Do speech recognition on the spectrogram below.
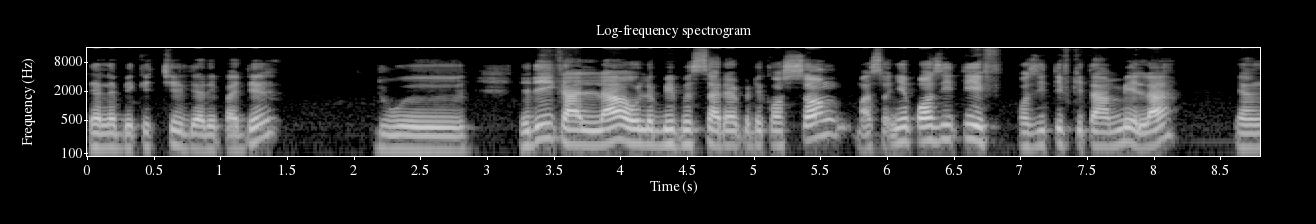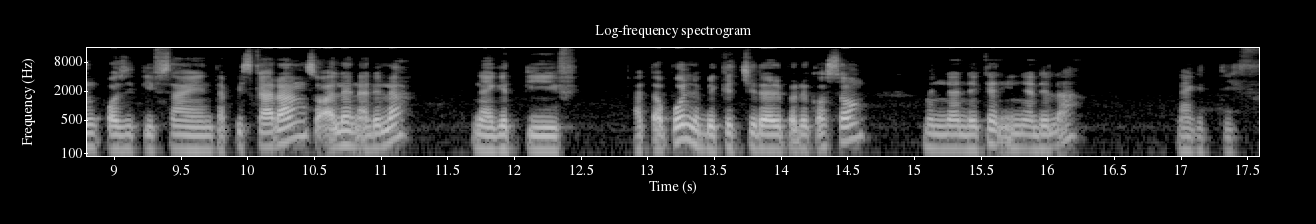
dan lebih kecil daripada 2. Jadi kalau lebih besar daripada kosong maksudnya positif. Positif kita ambil lah yang positif sign. Tapi sekarang soalan adalah negatif ataupun lebih kecil daripada kosong menandakan ini adalah negatif.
